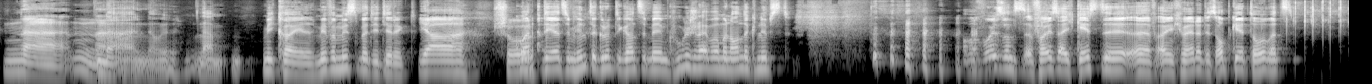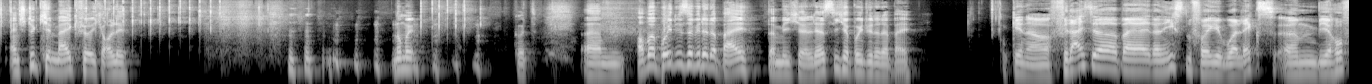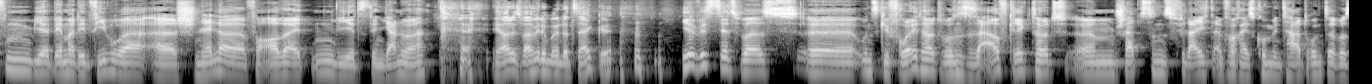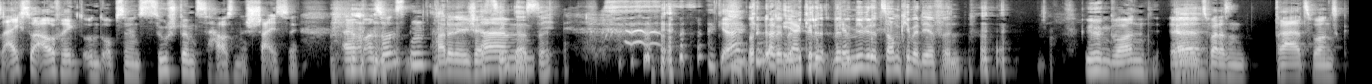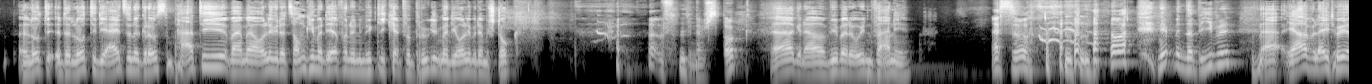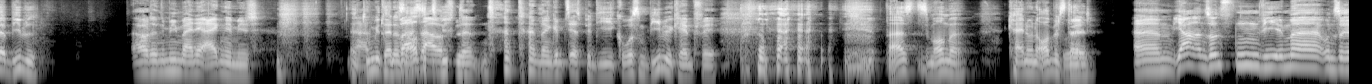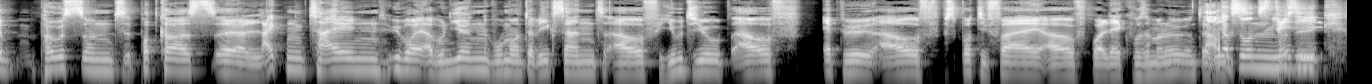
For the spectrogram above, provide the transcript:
Na, na. Nein, nein, nein. Michael, wir vermissen wir die direkt. Ja, schon. Einer, der jetzt im Hintergrund die ganze Zeit mit dem Kugelschreiber umeinander knipst. Aber falls uns, falls euch Gäste, äh, euch Hörer das abgeht, da wird's ein Stückchen Mike für euch alle. Nochmal. Gut. Ähm, aber bald ist er wieder dabei, der Michael. Der ist sicher bald wieder dabei. Genau. Vielleicht ja bei der nächsten Folge Warlex. Ähm, wir hoffen, wir werden wir den Februar äh, schneller verarbeiten, wie jetzt den Januar. ja, das war wieder mal in der Zeit, gell? Ihr wisst jetzt, was äh, uns gefreut hat, was uns das aufgeregt hat. Ähm, Schreibt es uns vielleicht einfach als Kommentar drunter, was euch so aufregt und ob sie uns zustimmt. Hausen ist scheiße. Ähm, ansonsten. Hat er den Scheiß ähm, lassen? ja, wenn, wir wieder, wenn wir mir wieder zusammenkommen dürfen. Irgendwann, äh, 2000 23. Da lotte die ein zu einer großen Party, weil wir alle wieder zusammenkommen dürfen und in Wirklichkeit verprügelt man die alle mit einem Stock. mit einem Stock? Ja, genau, wie bei der alten Fani. Ach so. Nicht mit der Bibel? Na, ja, vielleicht hol ich eine Bibel. Aber dann nehme ich meine eigene mit. Ja, du mit deiner Pass auf, dann, dann, dann gibt's erstmal die großen Bibelkämpfe. Passt, das machen wir. Kein und Abel-Style. Ähm, ja, ansonsten, wie immer, unsere Posts und Podcasts äh, liken, teilen, überall abonnieren, wo wir unterwegs sind, auf YouTube, auf Apple, auf Spotify, auf Walek, wo sind wir nur unterwegs? Amazon Steady, Music.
